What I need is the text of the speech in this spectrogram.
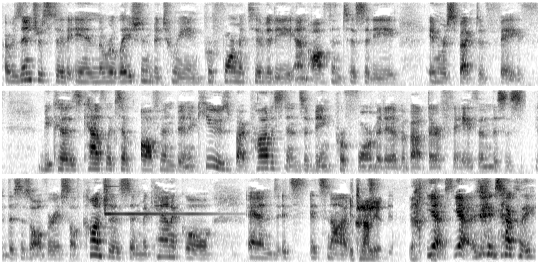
I was interested in the relation between performativity and authenticity in respect of faith because Catholics have often been accused by Protestants of being performative about their faith and this is this is all very self-conscious and mechanical and it's it's not Italian. yes, yeah, exactly.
